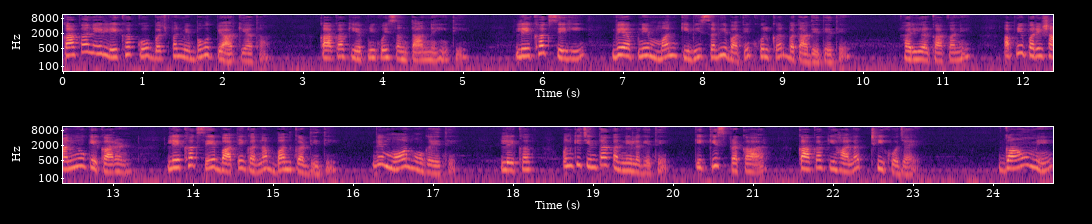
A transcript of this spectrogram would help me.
काका ने लेखक को बचपन में बहुत प्यार किया था। काका की अपनी कोई संतान नहीं थी। लेखक से ही वे अपने मन की भी सभी बातें खुलकर बता देते थे। हरिहर काका ने अपनी परेशानियों के कारण लेखक से बातें करना बंद कर दी थी। वे मौन हो गए थे। लेखक उनकी चिंता करने लगे थे कि किस प्रकार काका की हालत ठीक हो जाए। गाँव में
